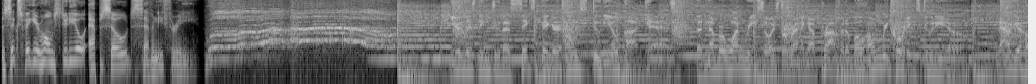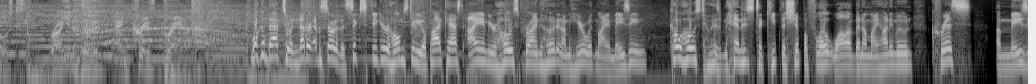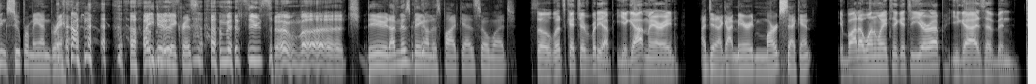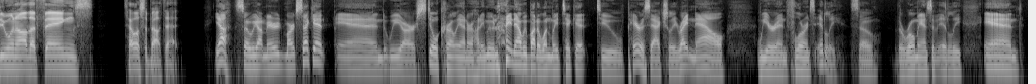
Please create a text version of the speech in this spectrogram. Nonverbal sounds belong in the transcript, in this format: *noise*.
The Six Figure Home Studio, episode 73. You're listening to the Six Figure Home Studio Podcast, the number one resource for running a profitable home recording studio. Now, your hosts, Brian Hood and Chris Graham. Welcome back to another episode of the Six Figure Home Studio Podcast. I am your host, Brian Hood, and I'm here with my amazing co host who has *laughs* managed to keep the ship afloat while I've been on my honeymoon, Chris. Amazing Superman *laughs* Graham. *laughs* How you doing today, Chris? I miss you so much. Dude, I miss being on this podcast so much. So let's catch everybody up. You got married. I did. I got married March 2nd. You bought a one way ticket to Europe. You guys have been doing all the things. Tell us about that. Yeah, so we got married March 2nd, and we are still currently on our honeymoon *laughs* right now. We bought a one way ticket to Paris, actually. Right now, we are in Florence, Italy. So the romance of Italy. And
